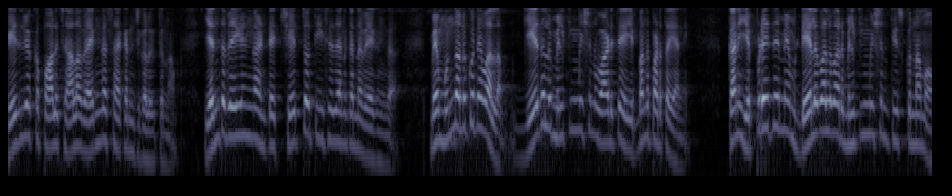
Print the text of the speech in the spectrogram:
గేదెల యొక్క పాలు చాలా వేగంగా సేకరించగలుగుతున్నాం. ఎంత వేగంగా అంటే చేత్తో తీసేదానికన్నా వేగంగా. మేము ముందు అనుకునే వాళ్ళం గేదెలు మిల్కింగ్ మిషన్ వాడితే ఇబ్బంది పడతాయని. కానీ ఎప్పుడైతే మేము డేలవల్ వారి మిల్కింగ్ మిషన్ తీసుకున్నామో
